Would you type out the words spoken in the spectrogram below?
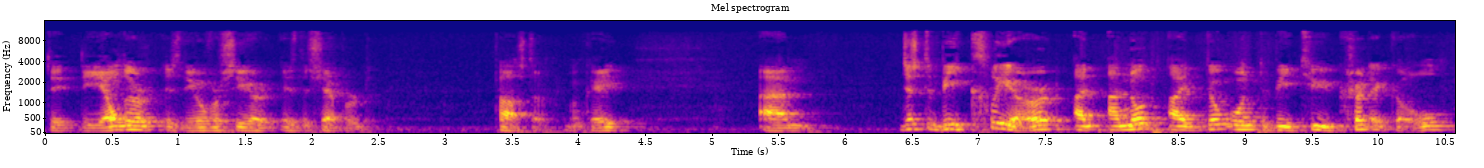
The, the elder is the overseer, is the shepherd pastor. Okay? Um, just to be clear, and, and not, I don't want to be too critical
